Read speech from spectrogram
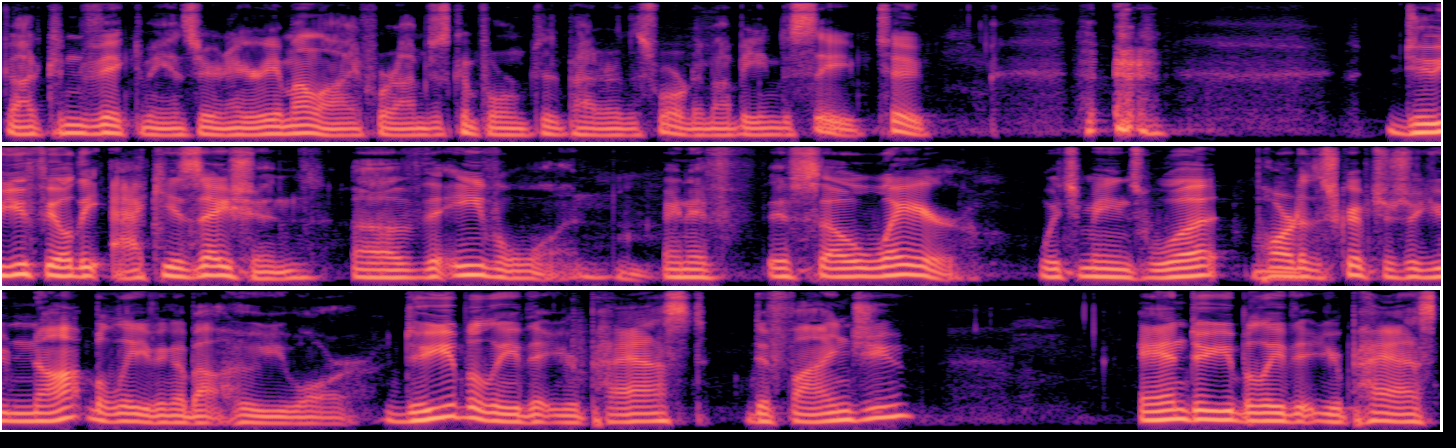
God convict me. Is there an area in my life where I'm just conformed to the pattern of this world? Am I being deceived? Two. Do you feel the accusation of the evil one? Hmm. And if if so, where? Which means what part of the scriptures are you not believing about who you are? Do you believe that your past defines you? And do you believe that your past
